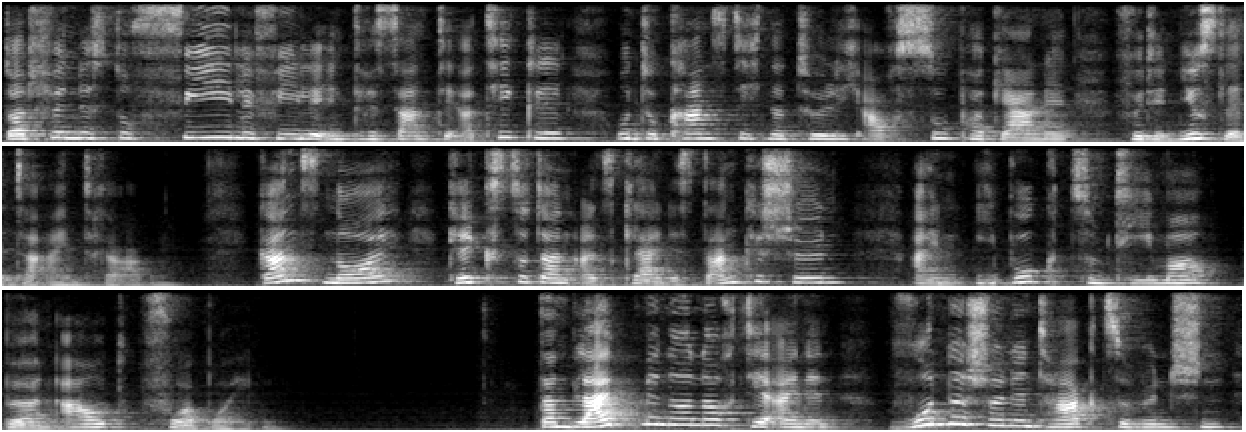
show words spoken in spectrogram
Dort findest du viele, viele interessante Artikel und du kannst dich natürlich auch super gerne für den Newsletter eintragen. Ganz neu kriegst du dann als kleines Dankeschön ein E-Book zum Thema Burnout vorbeugen. Dann bleibt mir nur noch, dir einen wunderschönen Tag zu wünschen.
